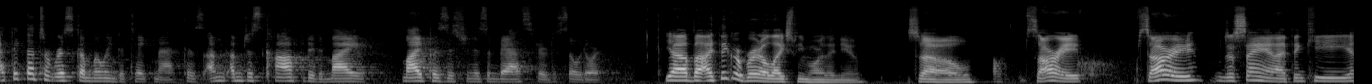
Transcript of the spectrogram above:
I think that's a risk I'm willing to take, Matt, because I'm I'm just confident in my my position as ambassador to Sodor. Yeah, but I think Roberto likes me more than you. So sorry. Sorry. Just saying I think he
